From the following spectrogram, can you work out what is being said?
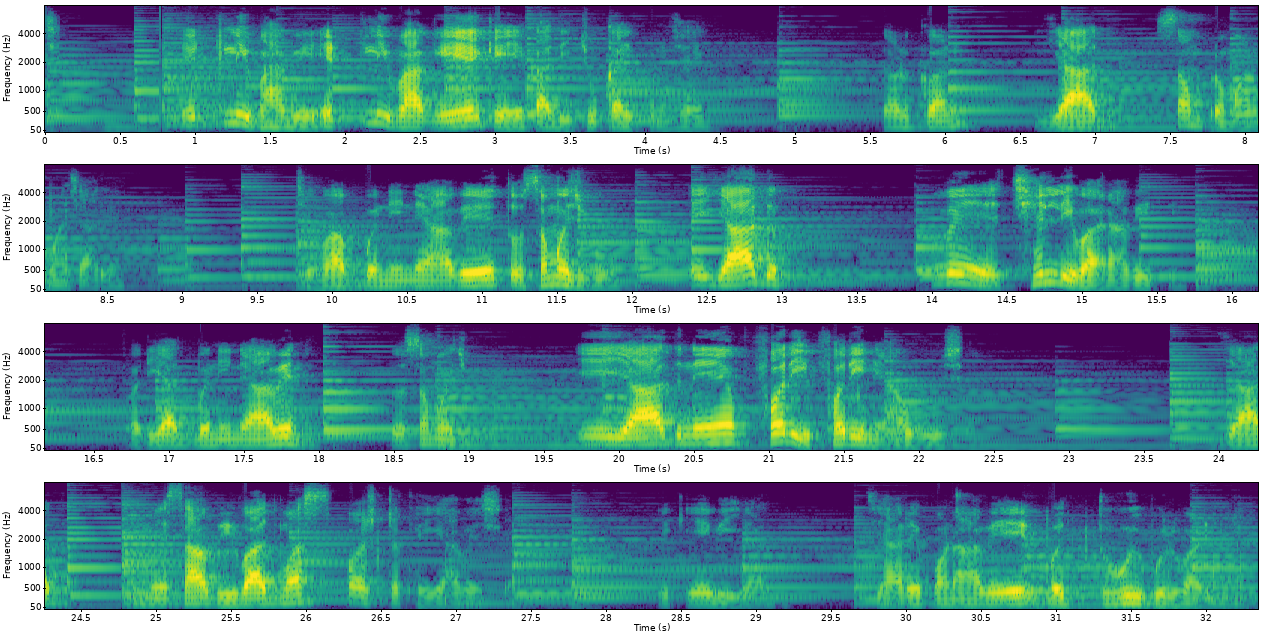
એટલી ભાગે એટલી ભાગે કે એકાદી ચૂકાઈ પણ જાય. ધડકન, યાદ, સમપ્રમાણમાં ચાલે. જવાબ બનીને આવે તો સમજવું. એ યાદ હવે છેલ્લી વાર આવી હતી. ફરિયાદ બનીને આવે ને તો સમજવું. એ યાદને ફરી ફરીને આવવું છે. યાદ હંમેશા વિવાદમાં સ્પષ્ટ થઈ આવે છે. એક એવી યાદ જ્યારે પણ આવે બધુંય ભૂલવાડી નાખે.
